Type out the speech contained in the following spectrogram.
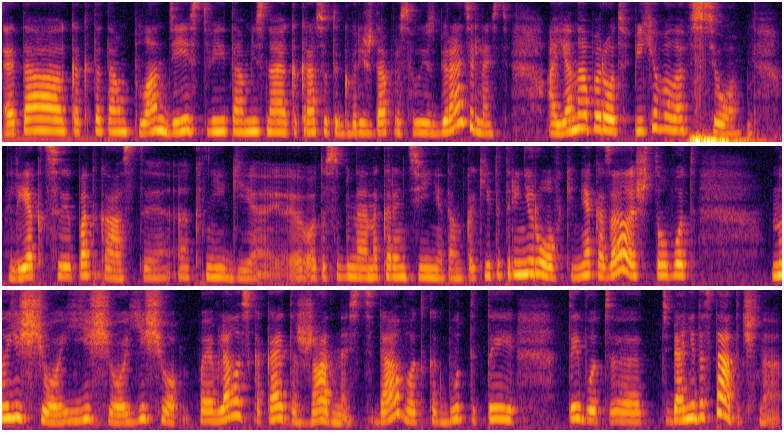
это как-то там план действий, там, не знаю, как раз вот ты говоришь, да, про свою избирательность, а я, наоборот, впихивала все лекции, подкасты, э, книги, э, вот особенно на карантине, там, какие-то тренировки. Мне казалось, что вот ну еще, еще, еще появлялась какая-то жадность, да, вот как будто ты ты вот э, тебя недостаточно,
